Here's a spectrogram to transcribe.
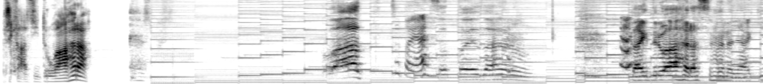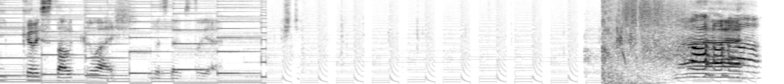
přichází druhá hra. Co to je? Co to je za hru? tak druhá hra se jmenuje nějaký Crystal Clash. Vůbec nevím, co to je. Ještě. Ne. Aha.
